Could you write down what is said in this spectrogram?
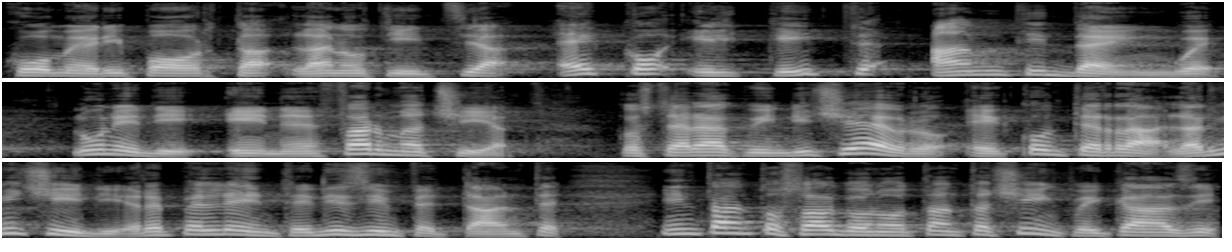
come riporta la notizia. Ecco il kit antidengue, lunedì in farmacia. Costerà 15 euro e conterrà larvicidi, repellente e disinfettante. Intanto salgono 85 i casi,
